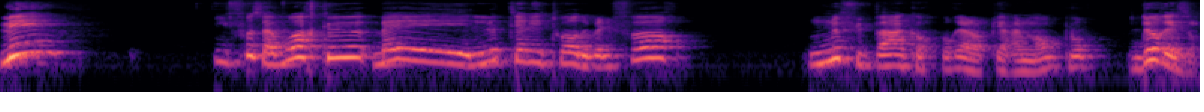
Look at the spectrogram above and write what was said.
Mais il faut savoir que ben, le territoire de Belfort ne fut pas incorporé à l'Empire allemand pour deux raisons.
